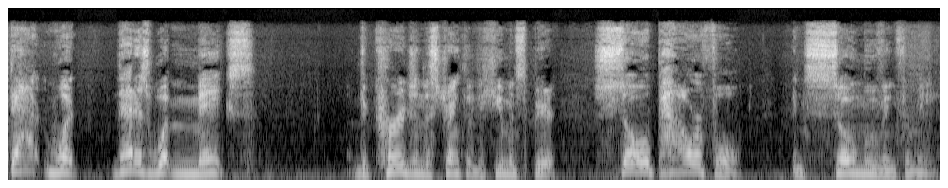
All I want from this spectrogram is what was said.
that what that is what makes the courage and the strength of the human spirit so powerful and so moving for me.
